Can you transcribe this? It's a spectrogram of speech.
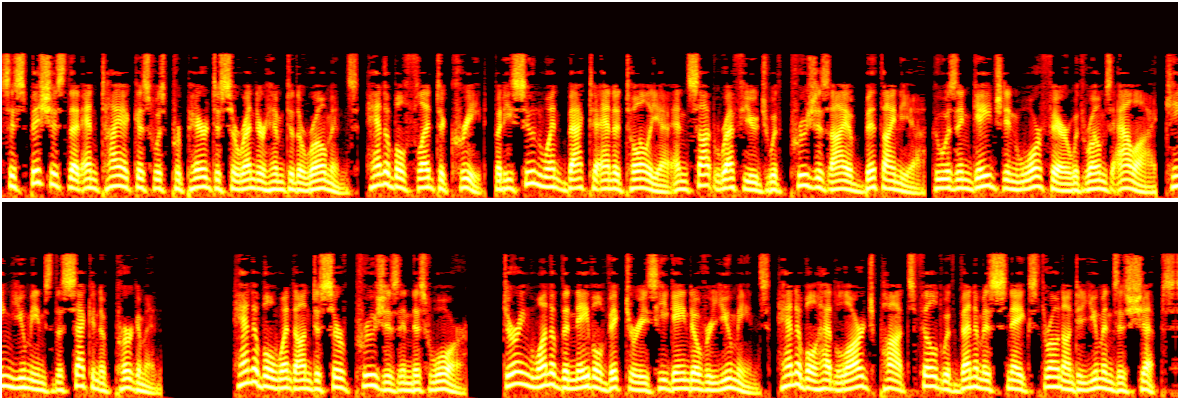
Suspicious that Antiochus was prepared to surrender him to the Romans, Hannibal fled to Crete, but he soon went back to Anatolia and sought refuge with Prusias I of Bithynia, who was engaged in warfare with Rome's ally, King Eumenes II of Pergamon. Hannibal went on to serve Prusias in this war. During one of the naval victories he gained over Eumenes, Hannibal had large pots filled with venomous snakes thrown onto Eumenes's ships.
